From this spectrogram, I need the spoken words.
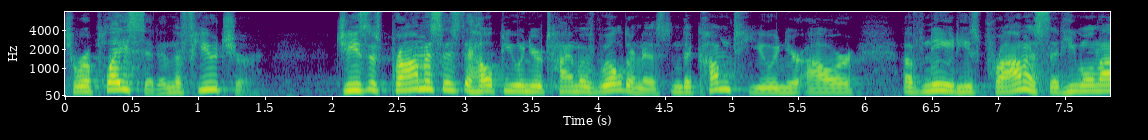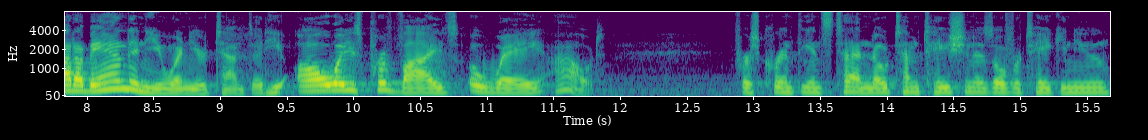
to replace it in the future. Jesus promises to help you in your time of wilderness and to come to you in your hour of need. He's promised that He will not abandon you when you're tempted. He always provides a way out. 1 Corinthians 10 No temptation has overtaken you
